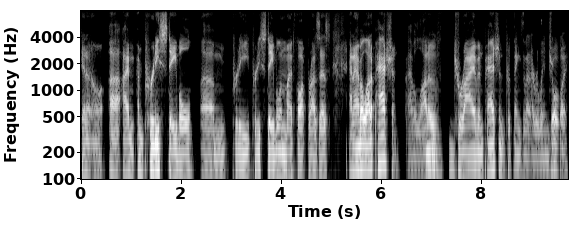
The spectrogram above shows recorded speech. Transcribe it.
you know, uh, I'm I'm pretty stable. Um, pretty pretty stable in my thought process, and I have a lot of passion. I have a lot of drive and passion for things that I really enjoy.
